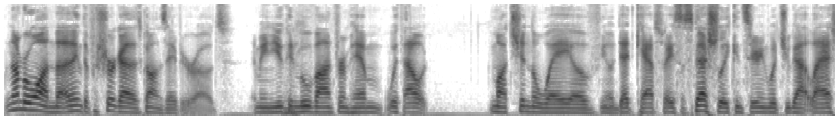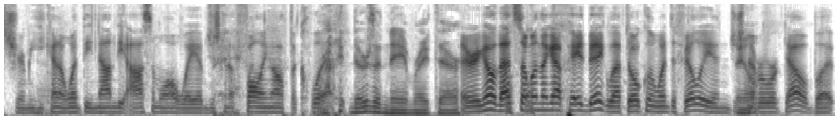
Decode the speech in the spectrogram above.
Number one, I think the for sure guy that's gone is Xavier Rhodes. I mean, Mm. you can move on from him without much in the way of you know dead cap space, especially considering what you got last year. I mean, he kind of went the Nnamdi Asomugha way of just kind of falling off the cliff. there's a name right there. There you go. That's someone that got paid big, left Oakland, went to Philly, and just never worked out. But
